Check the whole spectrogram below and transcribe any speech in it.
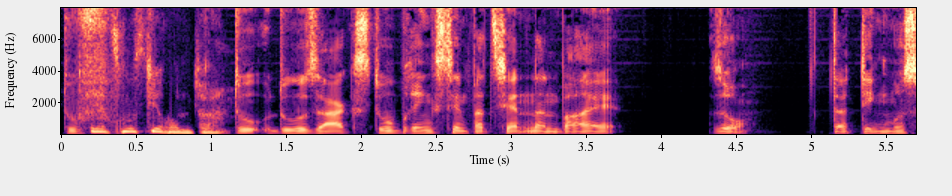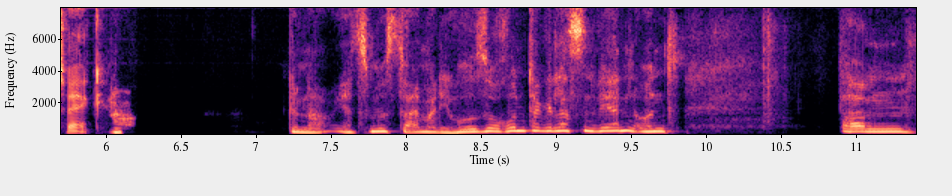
Du, Jetzt muss die runter. Du, du sagst, du bringst den Patienten dann bei, so, das Ding muss weg. Genau. genau. jetzt müsste einmal die Hose runtergelassen werden und ähm,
